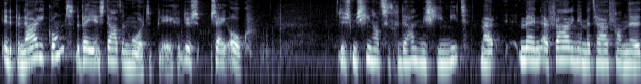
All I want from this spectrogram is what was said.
in de penarie komt, dan ben je in staat een moord te plegen. Dus zij ook. Dus misschien had ze het gedaan, misschien niet. Maar mijn ervaringen met haar van eh,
